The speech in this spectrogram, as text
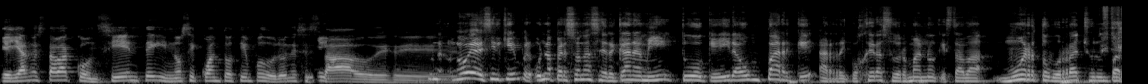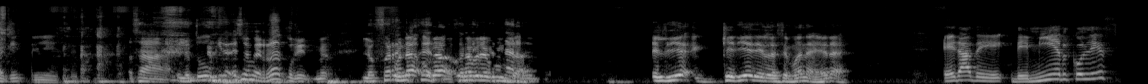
que ya no estaba consciente y no sé cuánto tiempo duró en ese estado desde... no voy a decir quién, pero una persona cercana a mí tuvo que ir a un parque a recoger a su hermano que estaba muerto borracho en un parque. Sí, sí. O sea, lo tuvo que ir Eso es verdad, porque lo fue a recoger. Una, pregunta. El día, ¿Qué día de la semana era? Era de, de miércoles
